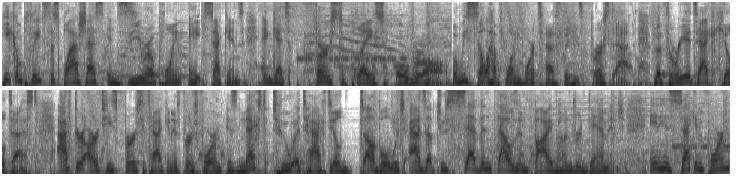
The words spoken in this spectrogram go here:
He completes the splash test in 0.8 seconds and gets first place overall. But we still have one more test that he's first at the three attack kill test. After RT's first attack in his first form, his next two attacks deal double, which adds up to 7,500 damage. In his second form,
